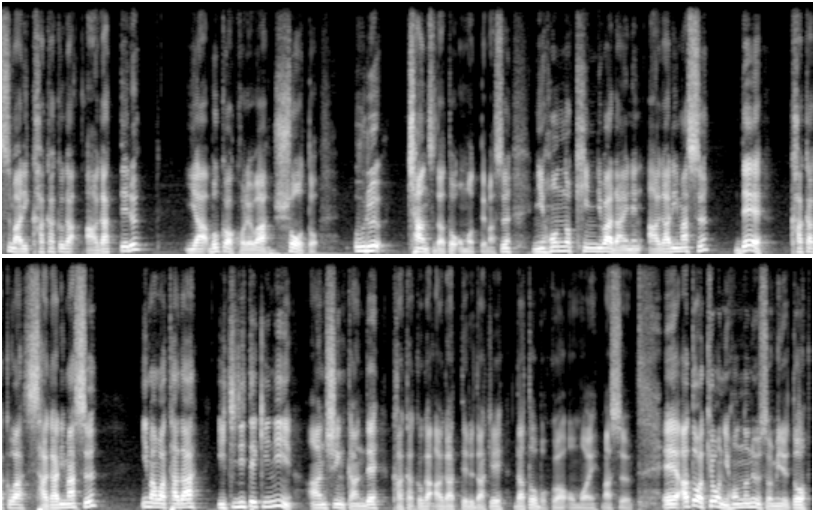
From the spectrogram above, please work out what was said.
つまり価格が上がってる。いや、僕はこれはショート、売るチャンスだと思ってます。日本の金利は来年上がります。で、価格は下がります。今はただ一時的に安心感で価格が上がっているだけだと僕は思います。えー、あとは今日日本のニュースを見ると、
